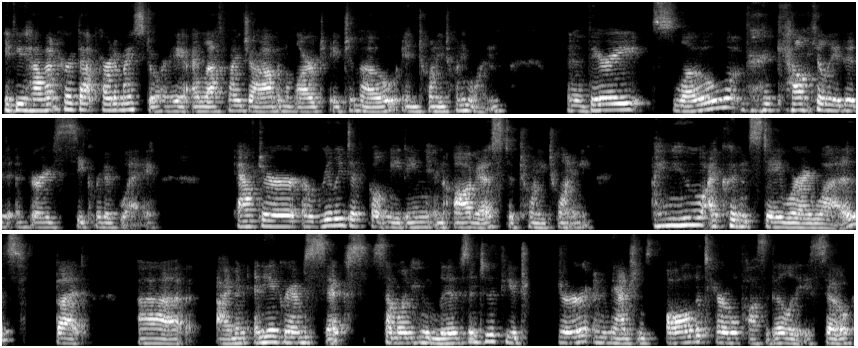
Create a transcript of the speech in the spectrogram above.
If you haven't heard that part of my story, I left my job in a large HMO in 2021 in a very slow, very calculated, and very secretive way after a really difficult meeting in August of 2020, I knew I couldn't stay where I was, but uh, I'm an Enneagram six, someone who lives into the future and imagines all the terrible possibilities. So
